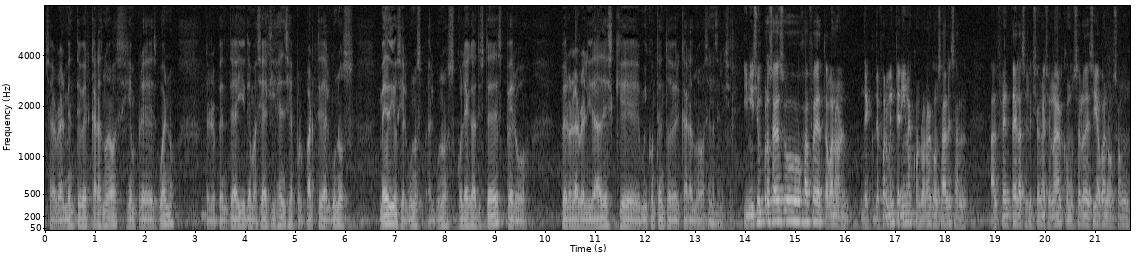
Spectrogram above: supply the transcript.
O sea, realmente ver caras nuevas siempre es bueno. De repente hay demasiada exigencia por parte de algunos medios y algunos, algunos colegas de ustedes, pero, pero la realidad es que muy contento de ver caras nuevas en la selección. Inicia un proceso, Jafet, bueno, de, de forma interina con Ronald González al, al frente de la selección nacional. Como usted lo decía, bueno, son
